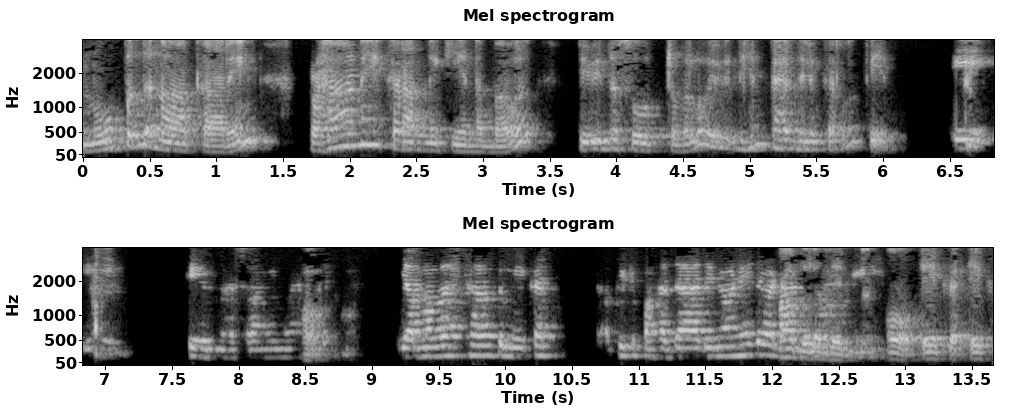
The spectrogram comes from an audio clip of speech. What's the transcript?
නූපදන ආකාරයෙන් ප්‍රහාණය කරන්න කියන බව විවිධ සූත්‍රවල ওই විදිහෙන් පැහැදිලි කරලා තියෙනවා. ඒ. යම් අවස්ථාවක මේක අපිට පහදා දෙනව නේද? පහදලා දෙන්න. ඔව් ඒක ඒක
